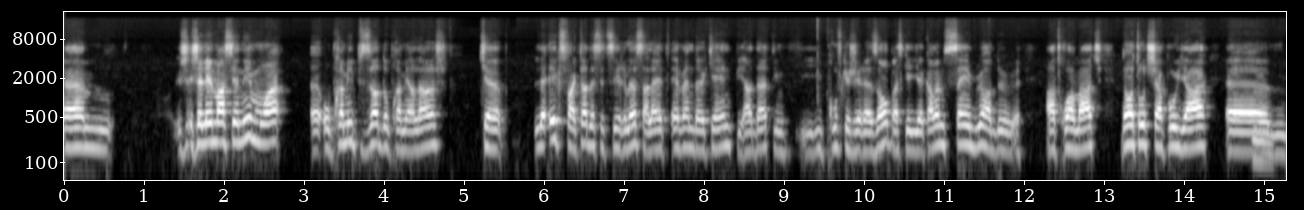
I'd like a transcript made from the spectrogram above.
Euh, je, l'ai mentionné, moi, euh, au premier épisode, aux premières loges, que le X-factor de cette série-là, ça allait être Evan Kane. Puis à date, il, prouve que j'ai raison parce qu'il y a quand même 5 buts en, deux, en trois matchs, dont un tour de chapeau hier. Euh, hmm.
